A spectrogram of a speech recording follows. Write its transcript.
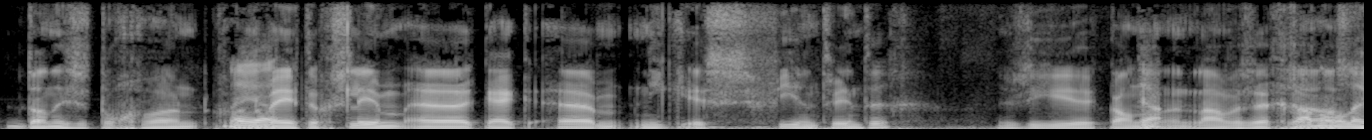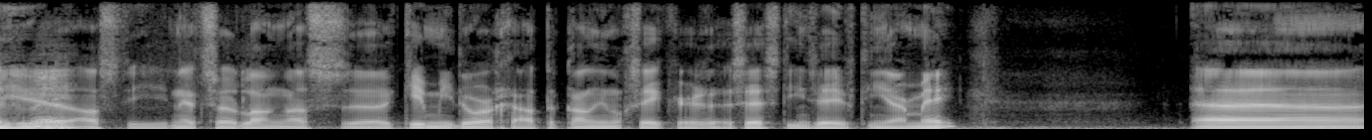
dan is het toch gewoon, gewoon Nou ja. ben je toch slim. Uh, kijk, um, Niek is 24. Dus die kan, Ja. laten we zeggen, als die, eh, als die net zo lang als eh, Kimmy doorgaat, dan kan hij nog zeker 16, 17 jaar mee. Eh,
